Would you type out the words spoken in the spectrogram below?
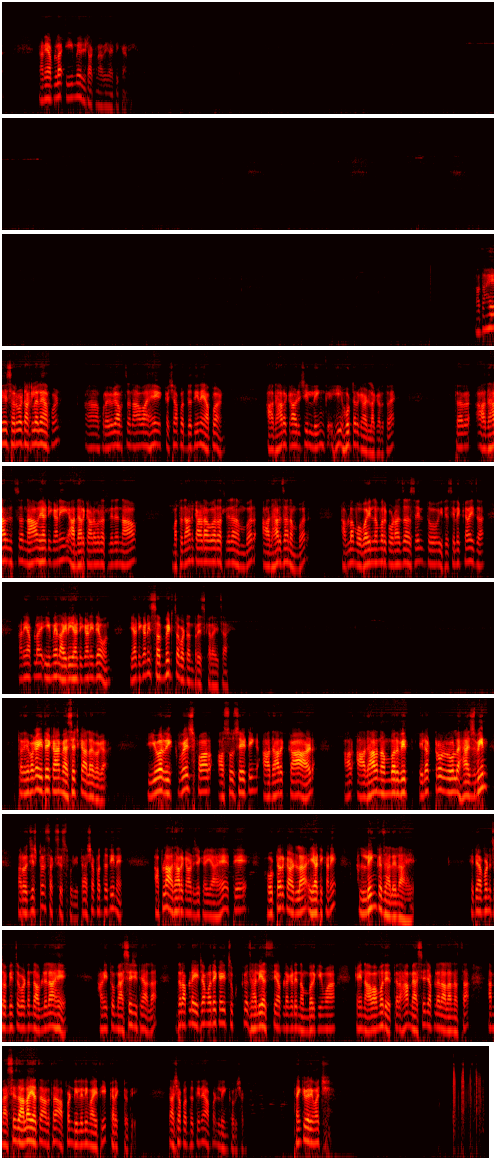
आणि आपला ईमेल टाकणार आहे या ठिकाणी. आता हे सर्व टाकलेलं आहे आपण. प्रयोगाचं नाव आहे कशा पद्धतीने आपण आधार कार्डची लिंक ही होटर कार्डला करतो आहे तर आधारचं नाव ह्या ठिकाणी आधार कार्डवर असलेलं नाव मतदान कार्डावर असलेला नंबर आधारचा नंबर आपला मोबाईल नंबर कोणाचा असेल तो इथे सिलेक्ट करायचा आणि आपला ईमेल आय डी ह्या ठिकाणी देऊन या ठिकाणी सबमिटचं बटन प्रेस करायचं आहे. तर हे बघा इथे काय मेसेज काय आला आहे बघा. Your request for associating Aadhaar card or Aadhaar number with electoral roll has been register successfully तर अशा पद्धतीने आपलं आधार कार्ड जे काही आहे ते व्होटर कार्डला या ठिकाणी लिंक झालेलं आहे. इथे आपण सबमिटचं बटन दाबलेलं आहे आणि तो मॅसेज इथे आला. जर आपल्या याच्यामध्ये काही चूक झाली असती आपल्याकडे नंबर किंवा काही नावामध्ये तर हा मॅसेज आपल्याला आला नसता. हा मेसेज आला याचा अर्थ आपण दिलेली माहिती करेक्ट होती. तर अशा पद्धतीने आपण लिंक करू शकतो. Thank you very much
